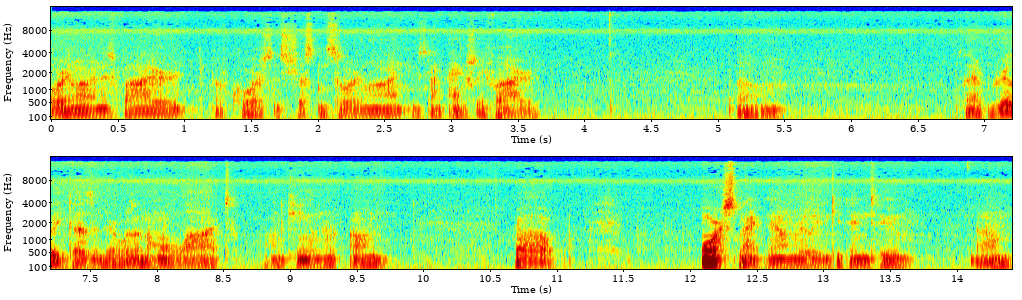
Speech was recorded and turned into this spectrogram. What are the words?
storyline, is fired. Of course, it's just in storyline. He's not actually fired. that really doesn't. There wasn't a whole lot on King on Raw or SmackDown really to get into. Um,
